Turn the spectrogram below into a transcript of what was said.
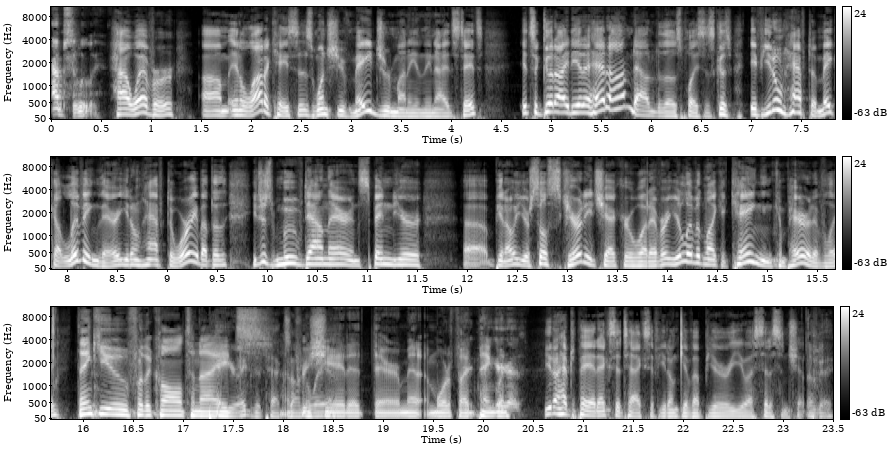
Absolutely. However, um, in a lot of cases, once you've made your money in the United States, it's a good idea to head on down to those places because if you don't have to make a living there, you don't have to worry about those. You just move down there and spend your, uh, you know, your Social Security check or whatever. You're living like a king, comparatively. Thank you for the call tonight. Pay your exit tax I on the way appreciate it there, Ma- Mortified Penguin. Here it is. You don't have to pay an exit tax if you don't give up your U.S. citizenship. Okay.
